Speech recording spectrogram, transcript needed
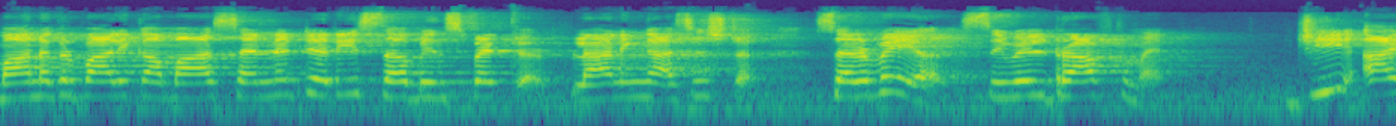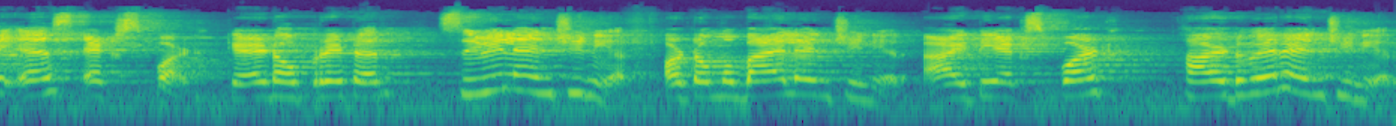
મહાનગરપાલિકામાં sanitary sub inspector planning assistant, surveyor, civil draftsman GIS expert CAD operator civil engineer automobile engineer IT expert hardware engineer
